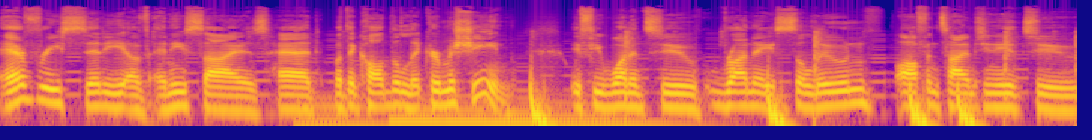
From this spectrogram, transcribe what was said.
Every city of any size had what they called the liquor machine. If you wanted to run a saloon, oftentimes you needed to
